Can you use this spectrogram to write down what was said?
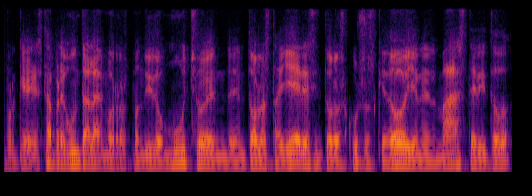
porque esta pregunta la hemos respondido mucho en, en, todos los talleres, en todos los cursos que doy, en el máster y todo.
